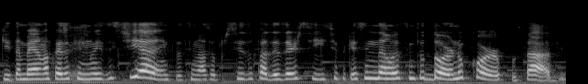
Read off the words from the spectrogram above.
Que também é uma coisa Sim. que não existia antes, assim, nossa, eu preciso fazer exercício, porque senão eu sinto dor no corpo, sabe?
